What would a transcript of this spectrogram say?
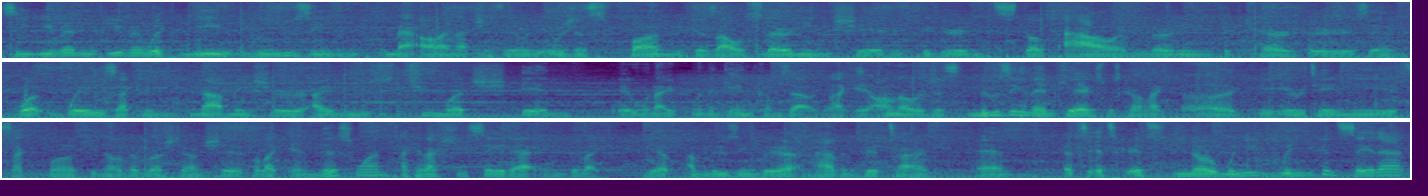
See, even even with me losing ma- online matches, it was, it was just fun because I was learning shit and figuring stuff out and learning the characters and what ways I can not make sure I lose too much in when I when the game comes out. Like I don't know, just losing in the MKX was kind of like, uh, it irritated me. It's like fuck, you know, the rushdown shit. But like in this one, I could actually say that and be like, yep, I'm losing, but yeah, I'm having a good time. And it's it's it's you know when you when you can say that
